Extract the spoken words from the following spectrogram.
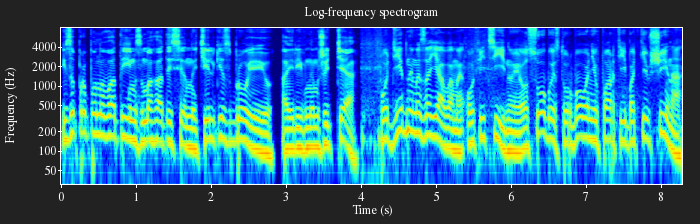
і запропонувати їм змагатися не тільки зброєю, а й рівнем життя. Подібними заявами офіційної особи стурбовані в партії Батьківщина.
